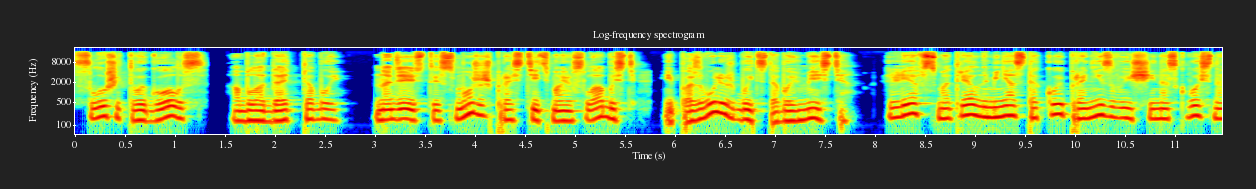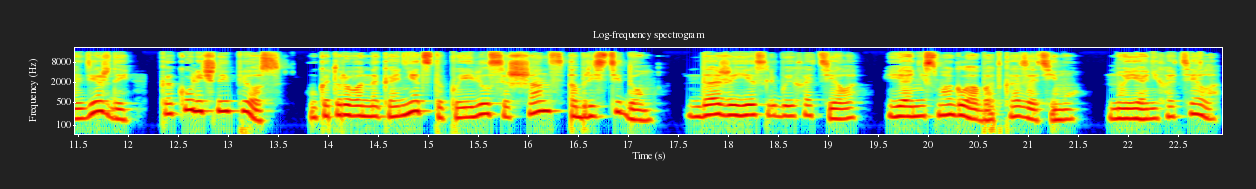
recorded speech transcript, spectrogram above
слушать твой голос, обладать тобой. Надеюсь, ты сможешь простить мою слабость и позволишь быть с тобой вместе». Лев смотрел на меня с такой пронизывающей насквозь надеждой, как уличный пес, у которого наконец-то появился шанс обрести дом. Даже если бы и хотела, я не смогла бы отказать ему. Но я не хотела.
